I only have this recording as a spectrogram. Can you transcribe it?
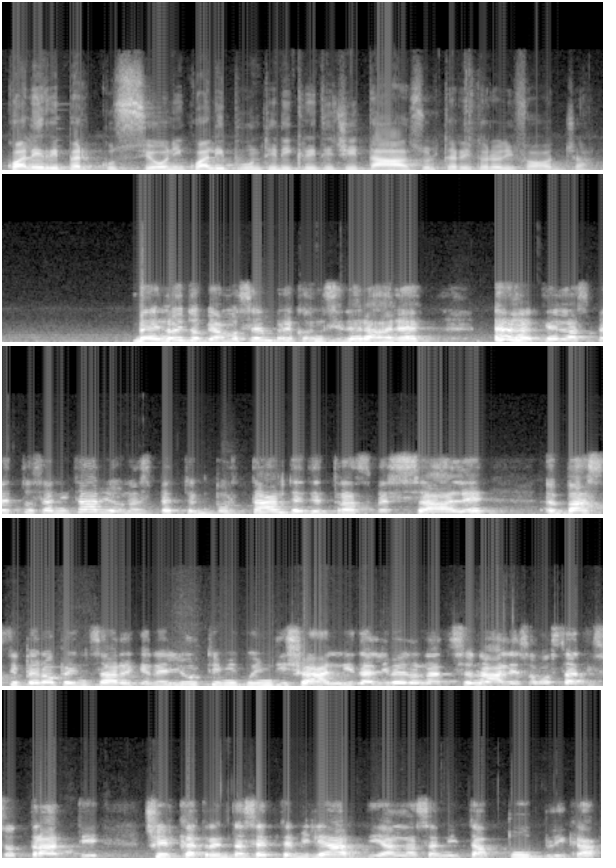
Quali ripercussioni, quali punti di criticità sul territorio di Foggia? Beh, noi dobbiamo sempre considerare che l'aspetto sanitario è un aspetto importante ed è trasversale, basti però pensare che negli ultimi 15 anni dal livello nazionale sono stati sottratti circa 37 miliardi alla sanità pubblica,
